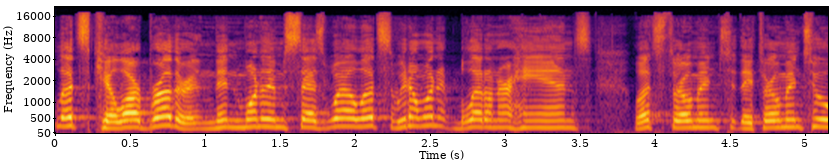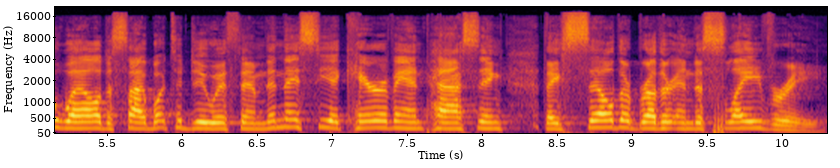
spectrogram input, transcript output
let's kill our brother. And then one of them says, well, let's, we don't want blood on our hands. Let's throw him into, they throw him into a well, decide what to do with him. Then they see a caravan passing. They sell their brother into slavery.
